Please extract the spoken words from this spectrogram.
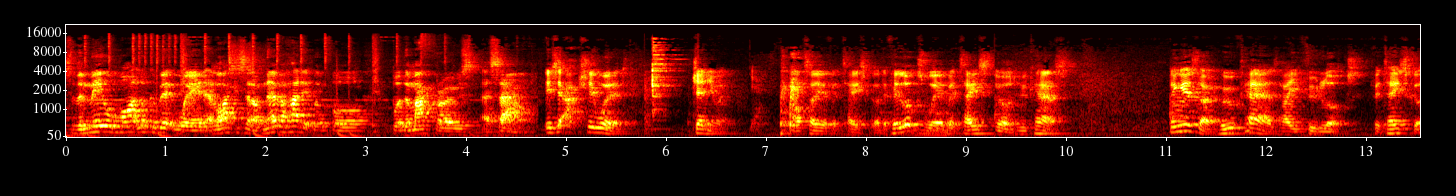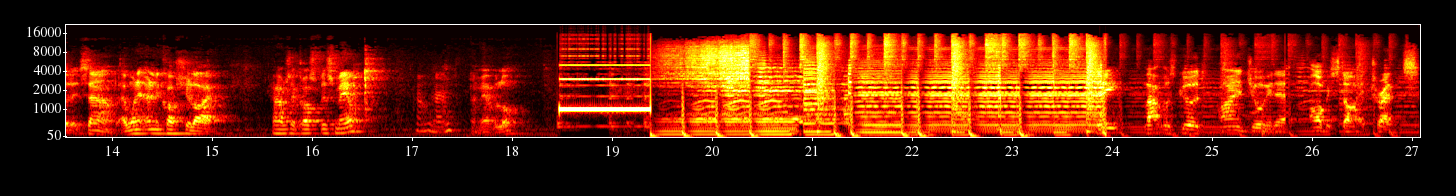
So the meal might look a bit weird and like I said I've never had it before but the macros are sound. Is it actually weird? Genuine? Yeah. I'll tell you if it tastes good. If it looks weird but it tastes good, who cares? Thing is though, who cares how your food looks? If it tastes good, it's sound. And when it only costs you like, how much it cost this meal? I don't know. Let me have a look. See, that was good. I enjoyed it. I'll be starting trends.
